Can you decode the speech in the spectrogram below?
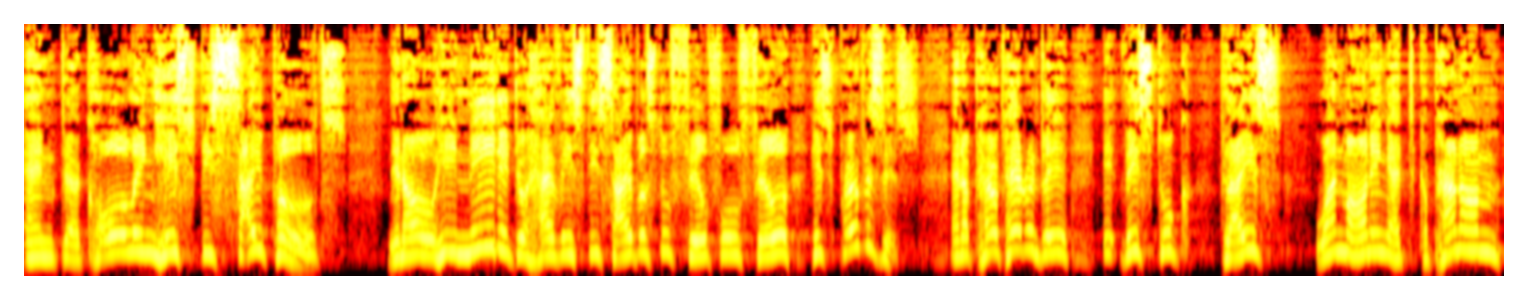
and uh, calling his disciples. You know, he needed to have his disciples to fill, fulfill his purposes. And apparently it, this took place one morning at Capernaum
